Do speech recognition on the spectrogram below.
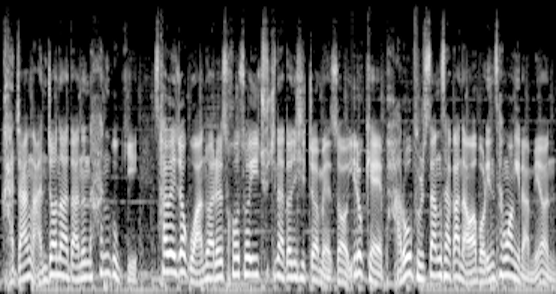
가장 안전하다는 한국이 사회적 완화를 서서히 추진하던 시점에서 이렇게 바로 불상사가 나와버린 상황이라면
